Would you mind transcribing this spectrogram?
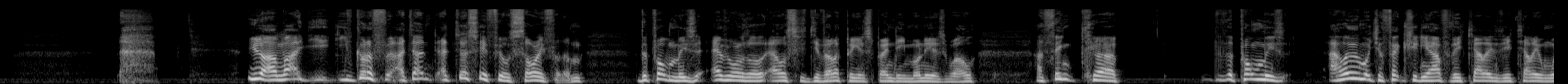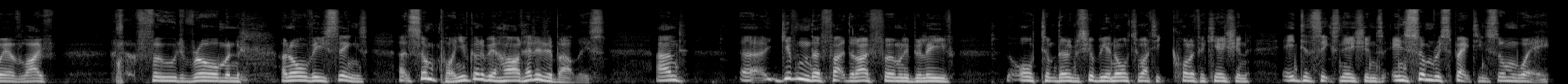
you know, I'm like, you've got to. I don't. I just say feel sorry for them. The problem is everyone else is developing and spending money as well. I think uh, the problem is however much affection you have for the Italians, the Italian way of life, food, Rome, and and all these things. At some point, you've got to be hard headed about this. And uh, given the fact that I firmly believe autumn, there should be an automatic qualification into the Six Nations in some respect, in some way,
